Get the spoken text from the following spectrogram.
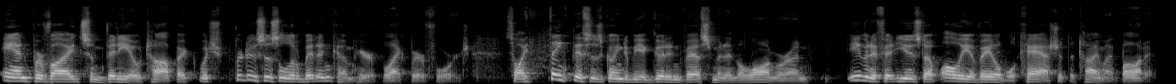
and provide some video topic, which produces a little bit income here at Black Bear Forge. So I think this is going to be a good investment in the long run, even if it used up all the available cash at the time I bought it.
